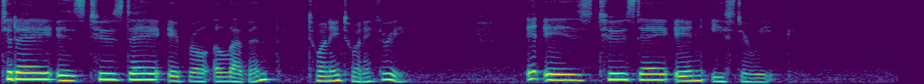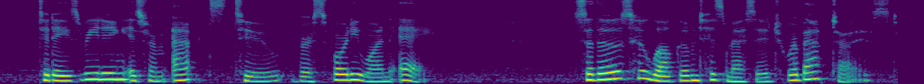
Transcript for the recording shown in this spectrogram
Today is Tuesday, April 11th, 2023. It is Tuesday in Easter week. Today's reading is from Acts 2, verse 41a. So those who welcomed his message were baptized.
